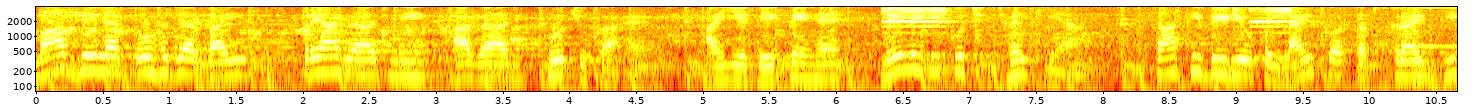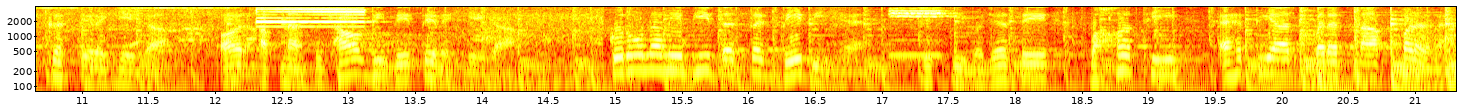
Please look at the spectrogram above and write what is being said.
माघ मेला 2022 प्रयागराज में आगाज़ हो चुका है। आइए देखते हैं मेले की कुछ झलकियाँ। साथ ही वीडियो को लाइक और सब्सक्राइब भी करते रहिएगा और अपना सुझाव भी देते रहिएगा। कोरोना ने भी दस्तक दे दी है, जिसकी वजह से बहुत ही एहतियात बरतना पड़ रहा है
